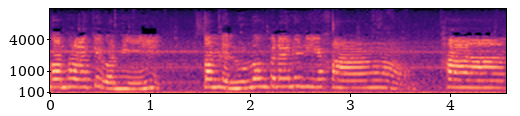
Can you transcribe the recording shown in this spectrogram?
ตอนภารกิจวันนี้สำเร็จรุ่ล่วงไปได้ด้วยดีค่ะ ผ่าน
